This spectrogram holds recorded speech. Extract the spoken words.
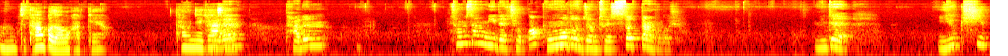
음, 이제 다음 거 넘어갈게요. 다음 얘기 하세요. 다른 다른 청산리대첩과 봉오동전 됐었다는 거죠. 근데 60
